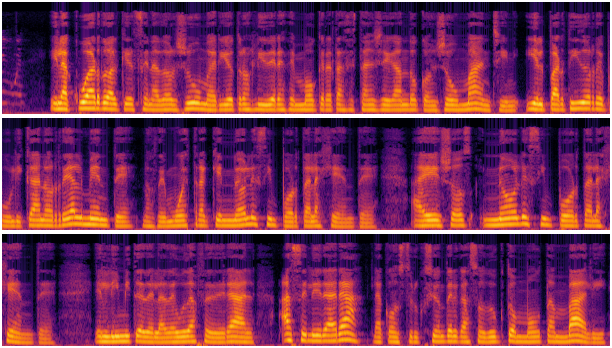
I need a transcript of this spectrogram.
with El acuerdo al que el senador Schumer y otros líderes demócratas están llegando con Joe Manchin y el Partido Republicano realmente nos demuestra que no les importa la gente. A ellos no les importa la gente. El límite de la deuda federal acelerará la construcción del gasoducto Mountain Valley,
